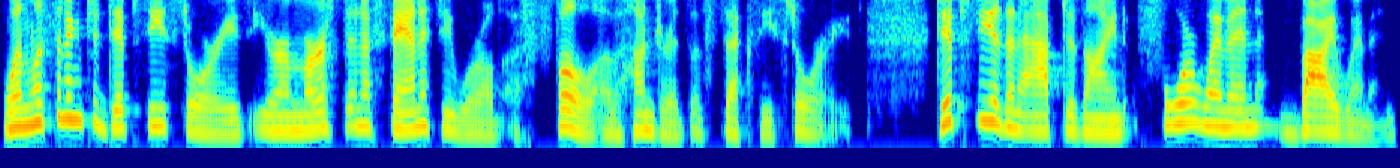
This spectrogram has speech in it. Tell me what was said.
When listening to Dipsea stories, you're immersed in a fantasy world full of hundreds of sexy stories. Dipsea is an app designed for women by women,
